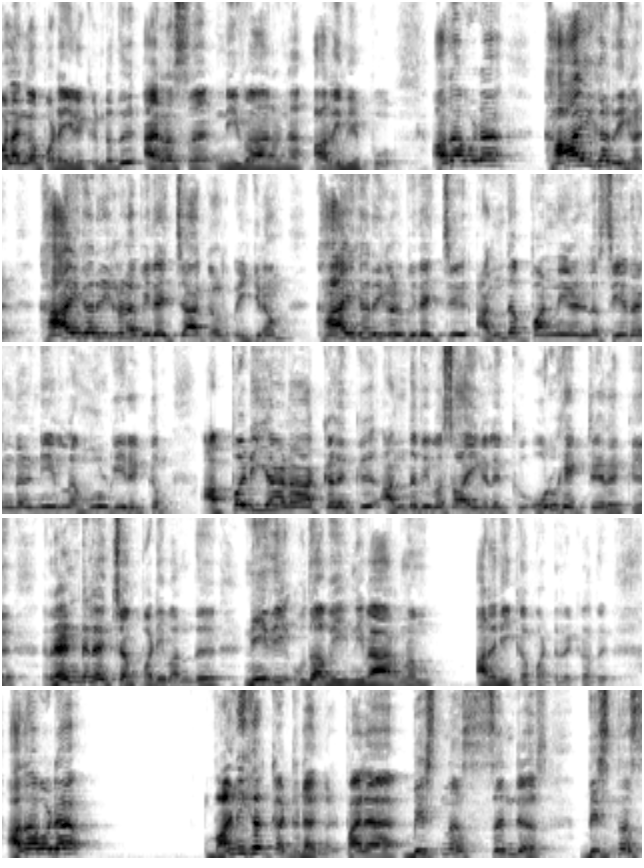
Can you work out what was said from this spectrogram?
வழங்கப்பட இருக்கின்றது அரச நிவாரண அறிவிப்பு. அதை விட காய்கறிகள். காய்கறிகளை விதைச்சாக்கள் இருக்கிறோம். காய்கறிகள் விதைச்சு அந்த பண்ணைகளில் சேதங்கள் நீரில் மூழ்கி இருக்கும். அப்படியான ஆக்களுக்கு அந்த விவசாயிகளுக்கு ஒரு ஹெக்டேருக்கு ரெண்டு லட்சம் படி வந்து நிதி உதவி நிவாரணம் அறிவிக்கப்பட்டிருக்கிறது. அதை விட வணிக கட்டிடங்கள் பல பிஸ்னஸ் சென்டர்ஸ் பிஸ்னஸ்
